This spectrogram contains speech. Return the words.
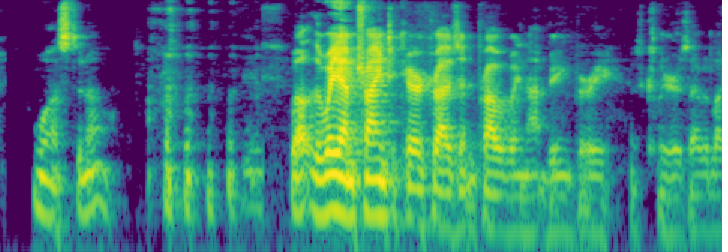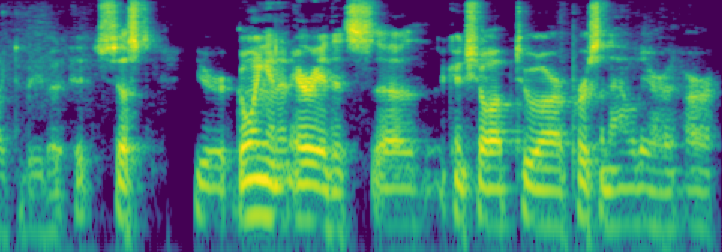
Wants to know? well, the way I'm trying to characterize it, and probably not being very as clear as I would like to be, but it's just you're going in an area that's uh, can show up to our personality, our, our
